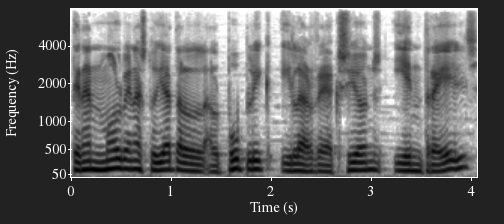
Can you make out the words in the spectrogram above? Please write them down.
tenen molt ben estudiat el, el públic i les reaccions i entre ells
